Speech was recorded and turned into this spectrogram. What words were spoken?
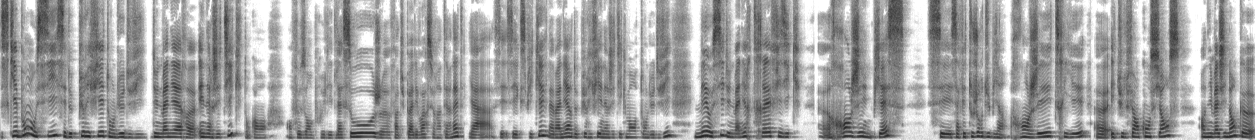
Ce qui est bon aussi, c'est de purifier ton lieu de vie d'une manière énergétique, donc en, en faisant brûler de la sauge. Enfin, tu peux aller voir sur internet. C'est expliqué la manière de purifier énergétiquement ton lieu de vie, mais aussi d'une manière très physique. ranger une pièce, c'est, ça fait toujours du bien. Ranger, trier, et tu le fais en conscience en imaginant que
